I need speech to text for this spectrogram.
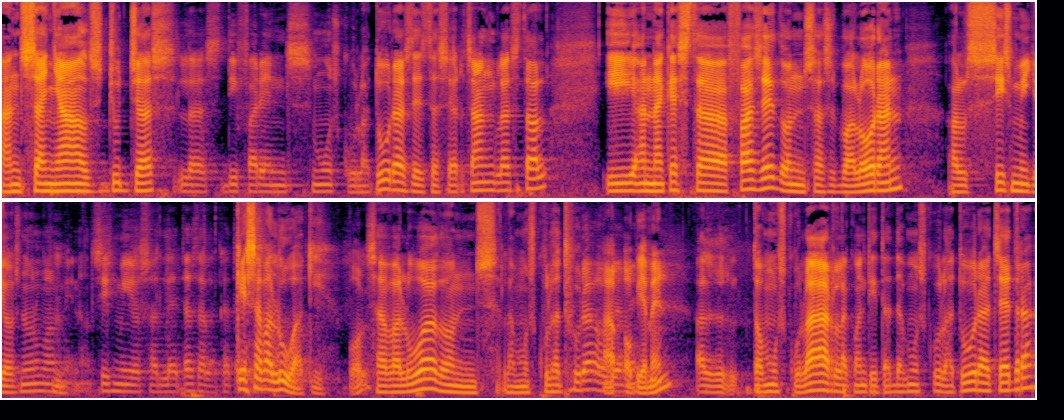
ensenyar als jutges les diferents musculatures des de certs angles tal, i en aquesta fase doncs, es valoren els sis millors normalment, els sis millors atletes de la categoria. Què s'avalua aquí, Pol? S'avalua doncs, la musculatura, Ah, òbviament, òbviament. el to muscular, la quantitat de musculatura, etc.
